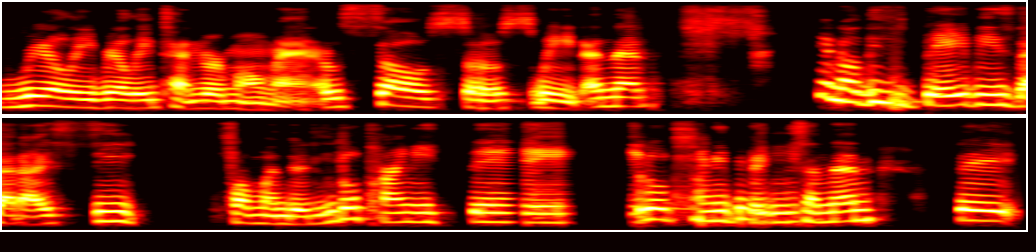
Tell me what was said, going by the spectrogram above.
really, really tender moment. It was so, so sweet. And then, you know, these babies that I see from when they're little tiny things, little tiny babies, and then they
